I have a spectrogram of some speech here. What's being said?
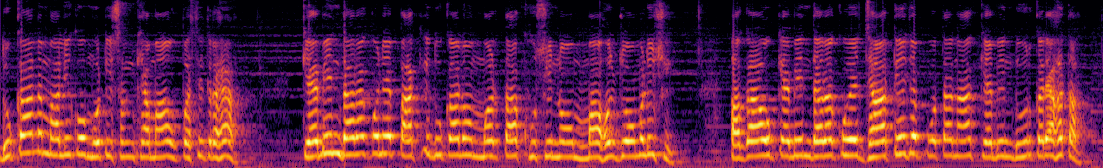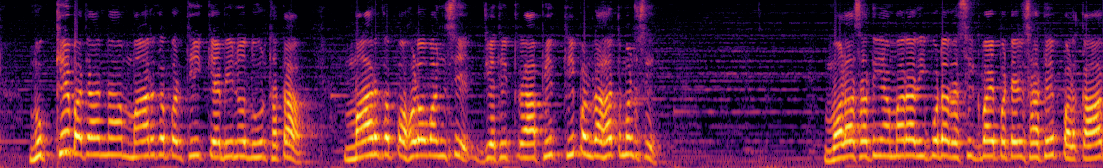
દુકાન માલિકો મોટી સંખ્યામાં ઉપસ્થિત રહ્યા. કેબિન ધારકોને પાકી દુકાનો મળતા ખુશીનો માહોલ જોવા મળ્યો છે. અગાઉ કેબિન ધારકોએ જાતે જ પોતાના કેબિન દૂર કર્યા હતા. મુખ્ય બજારના માર્ગ પરથી કેબિનો દૂર થતા માર્ગ પહોળો બનશે, જેથી ટ્રાફિકથી પણ રાહત મળશે. મોડાસાથી અમારા રિપોર્ટર રસિકભાઈ પટેલ સાથે પડકાર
